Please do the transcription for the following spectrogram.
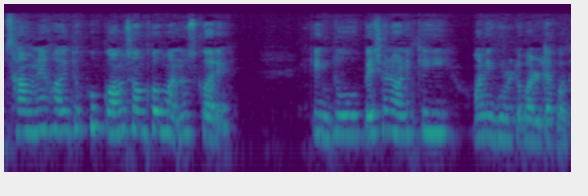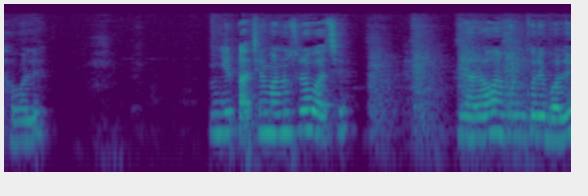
সামনে হয়তো খুব কম সংখ্যক মানুষ করে, কিন্তু পেছনে অনেকেই অনেক উল্টো পাল্টা কথা বলে। নিজের কাছের মানুষরাও আছে, যারাও এমন করে বলে।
